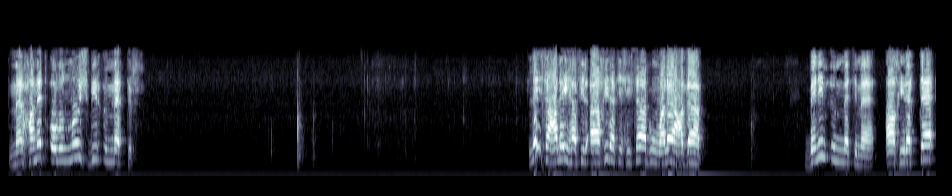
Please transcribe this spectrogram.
merhamet olunmuş bir ümmettir. Aleyha fil ahireti hisabun ve la azab. Benim ümmetime ahirette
